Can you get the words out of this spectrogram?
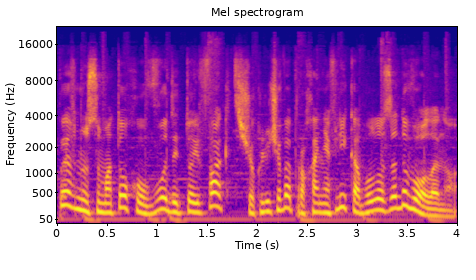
Певну суматоху вводить той факт, що ключове прохання Фліка було задоволено.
